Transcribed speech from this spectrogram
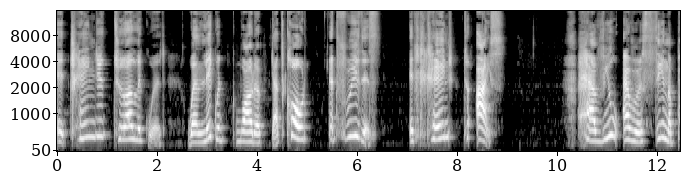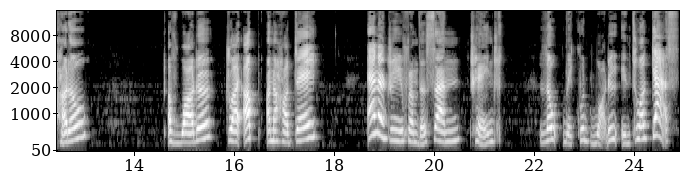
It changes to a liquid. When liquid water gets cold, it freezes. It's changed to ice. Have you ever seen a puddle of water dry up on a hot day? Energy from the sun changed the liquid water into a gas.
